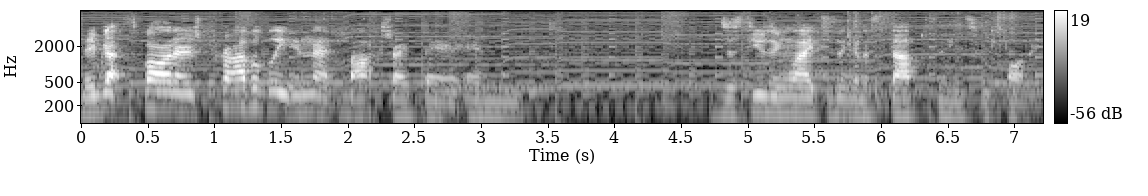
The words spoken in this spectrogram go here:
They've got spawners probably in that box right there, and just using lights isn't going to stop things from spawning.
